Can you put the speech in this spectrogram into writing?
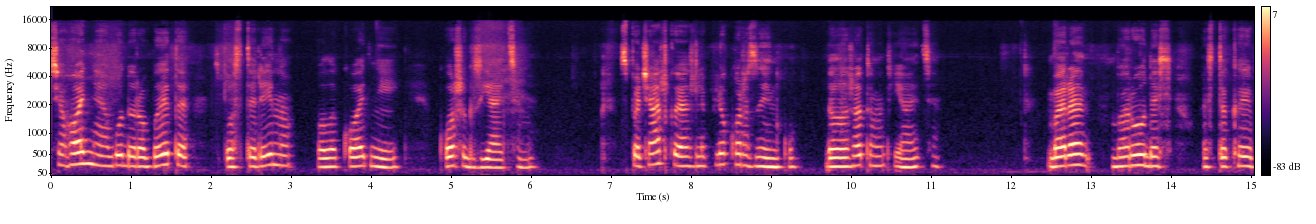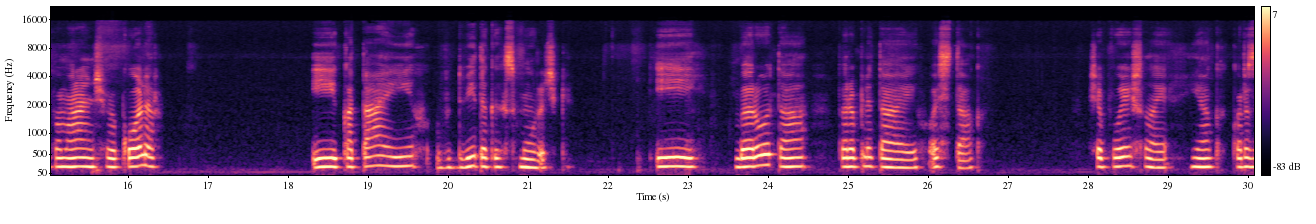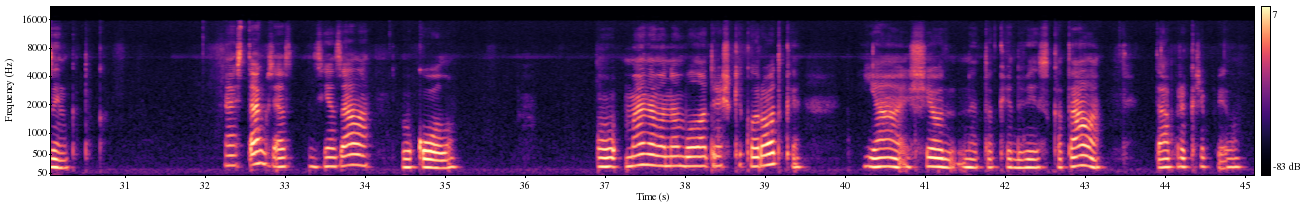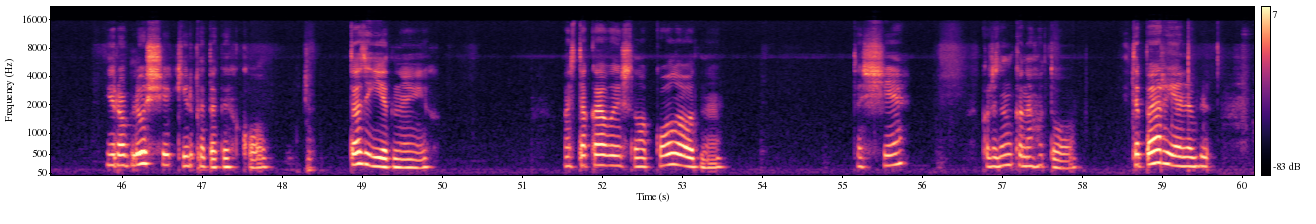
Сьогодні я буду робити з пластиліну великодній кошик з яйцями. Спочатку я зліплю корзинку, де лежатимуть яйця. Бере, беру десь ось такий помаранчевий колір і катаю їх в дві таких смужечки. І беру та переплітаю їх ось так, щоб вийшла як корзинка така. Ось так зв'язала в коло. У мене воно було трішки коротке. Я ще одне таке дві скатала та прикріпила. І роблю ще кілька таких кол. Та з'єдную їх. Ось таке вийшло коло одне. Та ще корзинка не готова. Тепер я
